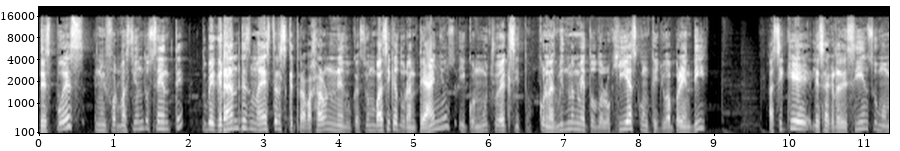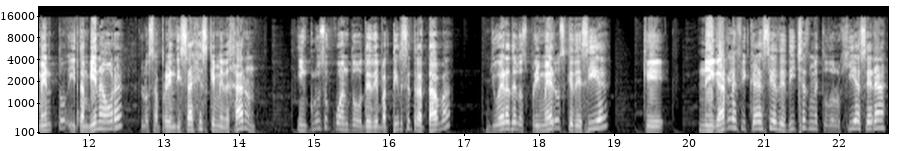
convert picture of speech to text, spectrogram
Después, en mi formación docente, tuve grandes maestras que trabajaron en educación básica durante años y con mucho éxito, con las mismas metodologías con que yo aprendí. Así que les agradecí en su momento y también ahora los aprendizajes que me dejaron. Incluso cuando de debatir se trataba, yo era de los primeros que decía que Negar la eficacia de dichas metodologías era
